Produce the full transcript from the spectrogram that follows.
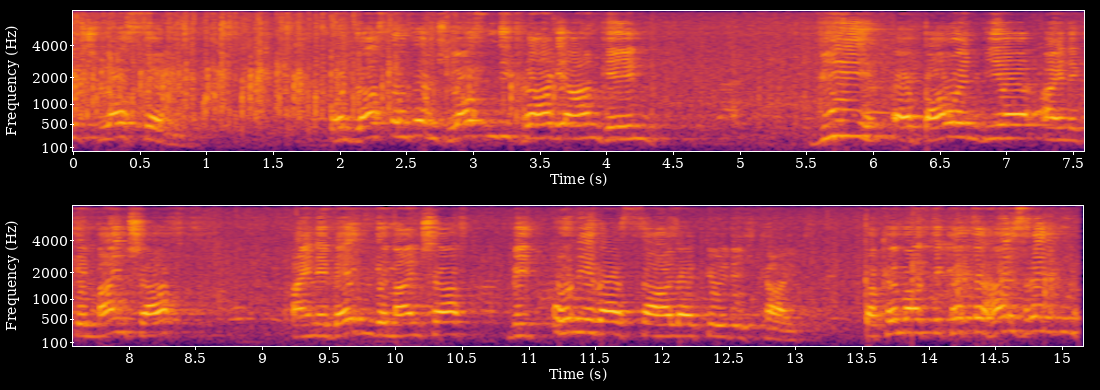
entschlossen, und lasst uns entschlossen die Frage angehen, wie erbauen wir eine Gemeinschaft, eine Weltengemeinschaft mit universaler Gültigkeit. Da können wir uns die Köpfe heiß reden,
